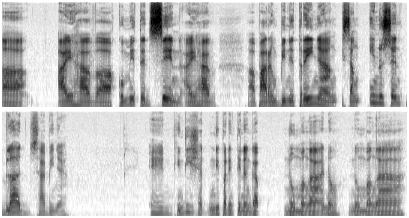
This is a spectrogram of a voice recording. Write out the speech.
uh, I have uh, committed sin. I have uh, parang binitray niya ang isang innocent blood, sabi niya. And hindi siya hindi pa rin tinanggap nung mga ano, nung mga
